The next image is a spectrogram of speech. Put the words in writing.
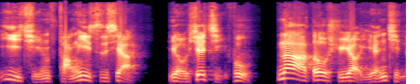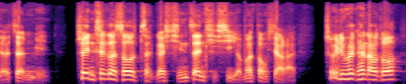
疫情防疫之下有些给付，那都需要严谨的证明。所以你这个时候整个行政体系有没有动下来？所以你会看到说，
